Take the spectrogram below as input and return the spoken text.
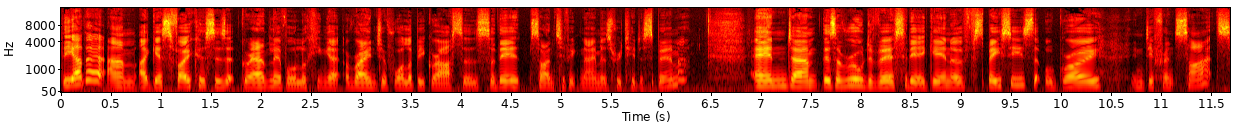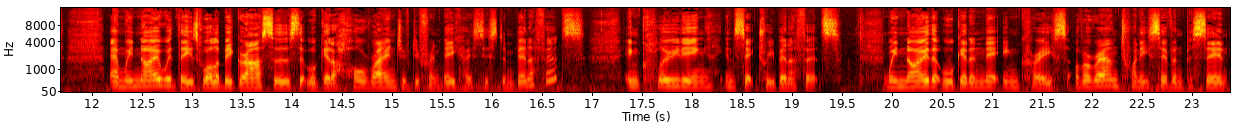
The other, um, I guess, focus is at ground level looking at a range of wallaby grasses. So their scientific name is Rhytidosperma And um, there's a real diversity again of species that will grow in different sites. And we know with these wallaby grasses that we'll get a whole range of different ecosystem benefits, including insectary benefits. We know that we'll get a net increase of around 27%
